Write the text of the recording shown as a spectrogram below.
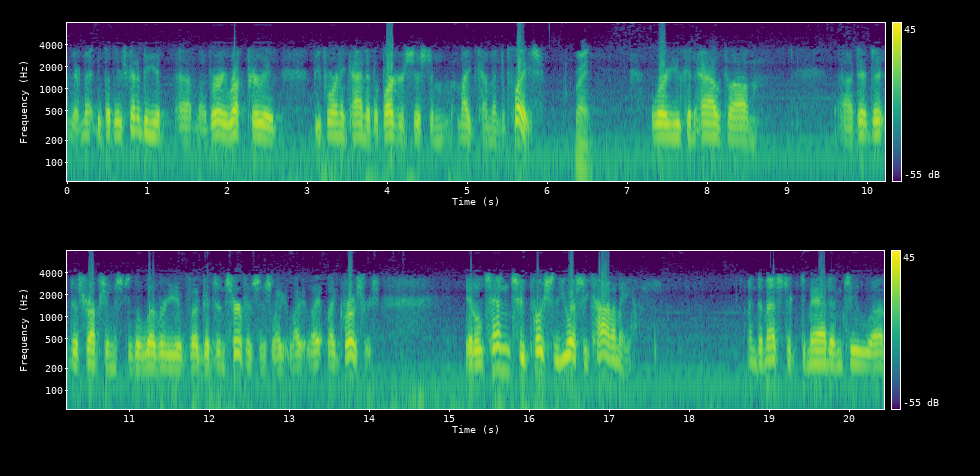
but there's going to be a, a very rough period before any kind of a barter system might come into place. Right. Where you could have um, uh, d- d- disruptions to the delivery of uh, goods and services, like, like, like like groceries. It'll tend to push the U.S. economy and domestic demand into uh,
